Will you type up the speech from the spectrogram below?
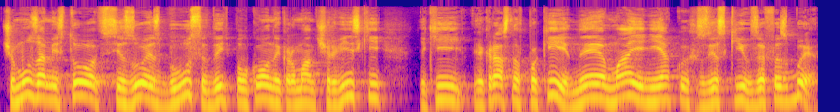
Чому замість того в СІЗО СБУ сидить полковник Роман Червінський, який якраз навпаки не має ніяких зв'язків з ФСБ,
